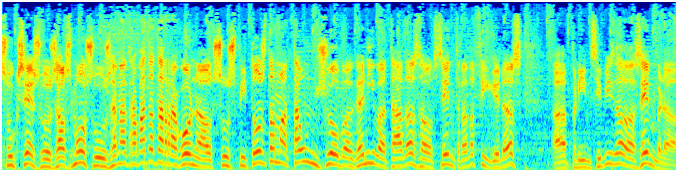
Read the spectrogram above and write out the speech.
successos, els Mossos han atrapat a Tarragona el sospitós de matar un jove ganivetades al centre de Figueres a principis de desembre.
